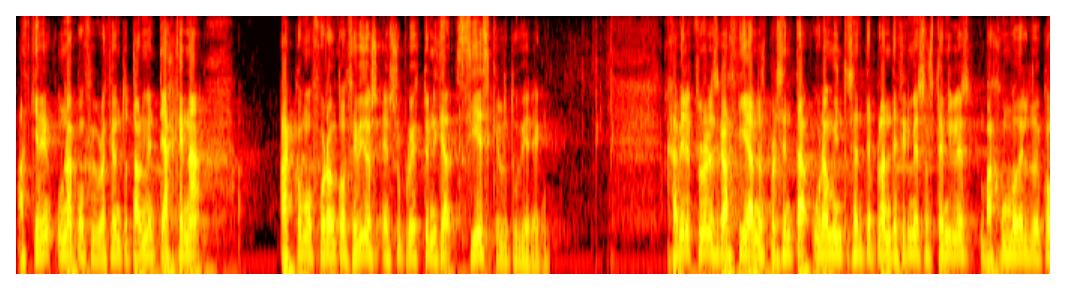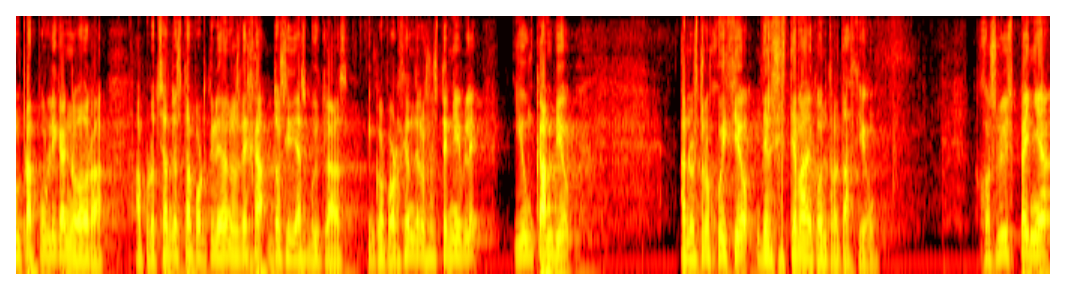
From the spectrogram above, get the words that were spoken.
adquieren una configuración totalmente ajena a cómo fueron concebidos en su proyecto inicial, si es que lo tuvieran. Javier Flores García nos presenta un muy interesante plan de firmes sostenibles bajo un modelo de compra pública innovadora. Aprovechando esta oportunidad nos deja dos ideas muy claras. Incorporación de lo sostenible y un cambio, a nuestro juicio, del sistema de contratación. José Luis Peña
